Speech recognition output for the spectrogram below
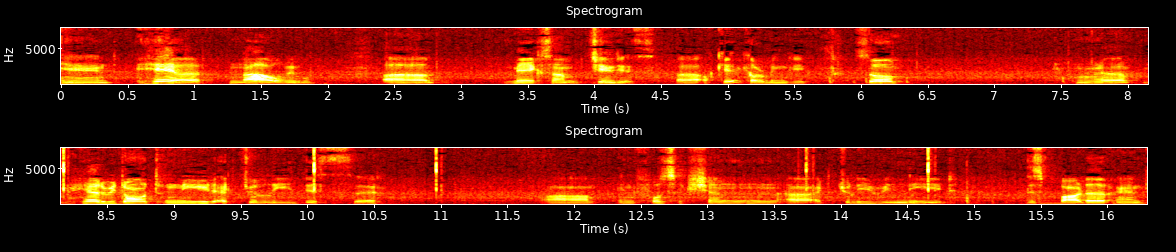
And here now we will uh, make some changes uh, okay accordingly. So uh, here we don't need actually this uh, uh, info section. Uh, actually we need this border and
